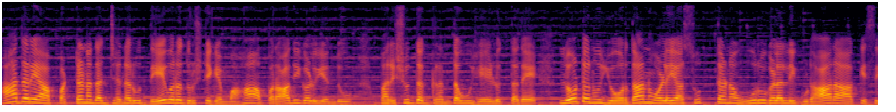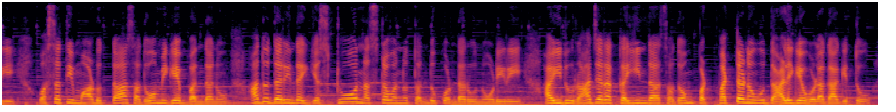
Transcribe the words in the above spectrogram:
ಆದರೆ ಆ ಪಟ್ಟಣದ ಜನರು ದೇವರ ದೃಷ್ಟಿಗೆ ಮಹಾ ಅಪರಾಧಿಗಳು ಎಂದು ಪರಿಶುದ್ಧ ಗ್ರಂಥವು ಹೇಳುತ್ತದೆ. ಲೋಟನು ಯೋರ್ದಾನ್ ಹೊಳೆಯ ಸುತ್ತಣ ಊರುಗಳಲ್ಲಿ ಗುಡಾರ ಹಾಕಿಸಿ ವಸತಿ ಮಾಡುತ್ತಾ ಸದೋಮಿಗೆ ಬಂದನು. ಆದುದರಿಂದ ಎಷ್ಟೋ ನಷ್ಟವನ್ನು ತಂದುಕೊಂಡರು ನೋಡಿರಿ. ಐದು ರಾಜರ ಕೈಯಿಂದ ಸದೋಮ್ ಪಟ್- ಪಟ್ಟಣವು ದಾಳಿಗೆ ಒಳಗಾಗಿತ್ತು.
